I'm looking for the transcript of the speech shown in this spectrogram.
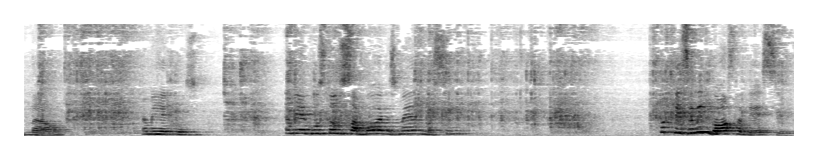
Não. Eu me recuso. Os sabores mesmo, assim. Por que você nem gosta desse?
